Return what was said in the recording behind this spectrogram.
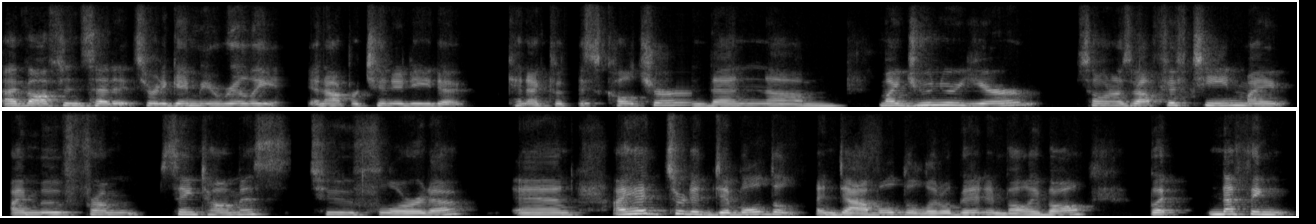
i've often said it sort of gave me really an opportunity to connect with this culture. And then um, my junior year, so when I was about 15, my I moved from St. Thomas to Florida. And I had sort of dibbled and dabbled a little bit in volleyball, but nothing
